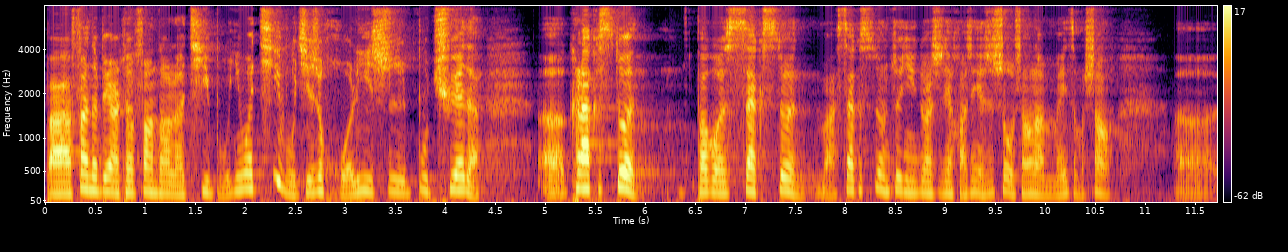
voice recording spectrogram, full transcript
把范德比尔特放到了替补，因为替补其实火力是不缺的。呃，克拉克斯顿，包括塞克斯顿嘛，塞克斯顿最近一段时间好像也是受伤了，没怎么上。呃，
